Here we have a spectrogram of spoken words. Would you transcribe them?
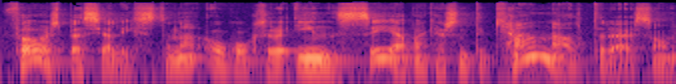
för specialisterna och också inse att man kanske inte kan allt det där som,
